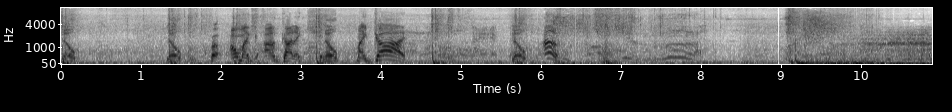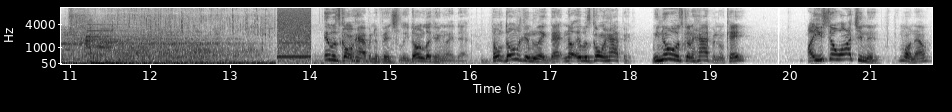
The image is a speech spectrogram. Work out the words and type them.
Nope. Nope. Bro, oh my god. Oh god, I can't. Nope. My god! Nope. Oh! It was gonna happen eventually. Don't look at me like that. Don't don't look at me like that. No, it was gonna happen. We knew it was gonna happen, okay? Are you still watching then? Come on now.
